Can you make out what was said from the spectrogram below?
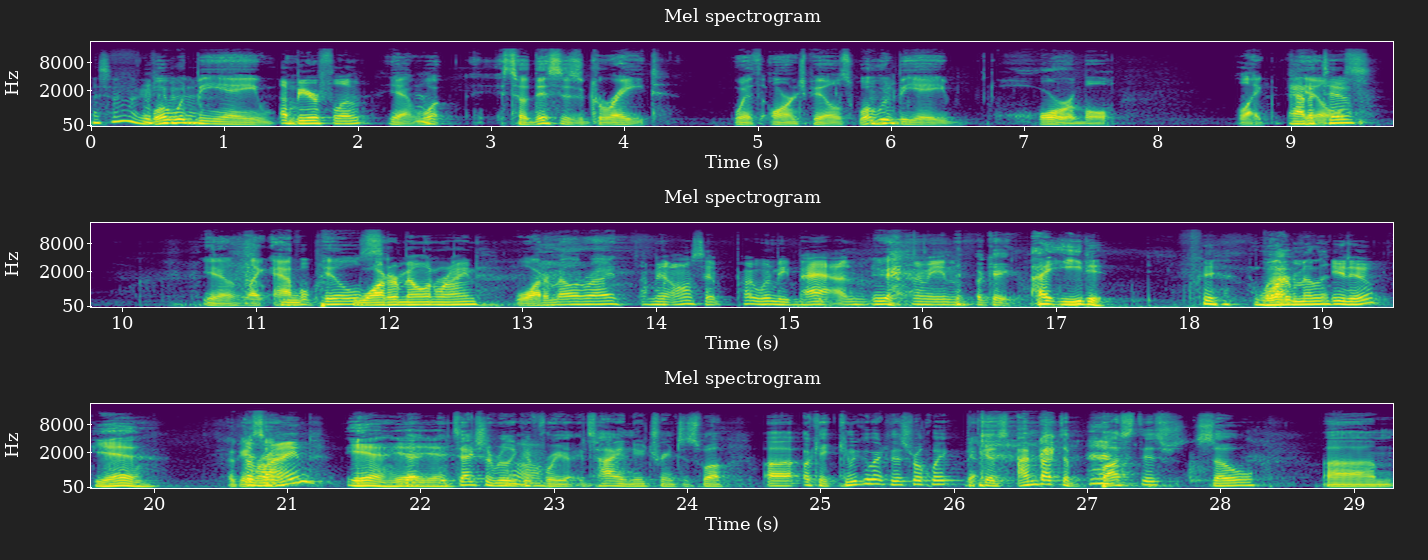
That sounds like a What would idea. be a A beer float. yeah? What? So this is great with orange pills. What would be a horrible like additive? pills? You know, like apple pills, Watermelon rind. watermelon rind. I mean, honestly, it probably wouldn't be bad. Yeah. I mean, Okay. I eat it. Watermelon? you do Yeah. Okay, the so rind. Yeah, yeah, Yeah, yeah. it's actually really Oh. good for you. It's high in nutrients as well. Uh, okay, can we go back to this real quick? Because I'm about to bust this. So, um,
